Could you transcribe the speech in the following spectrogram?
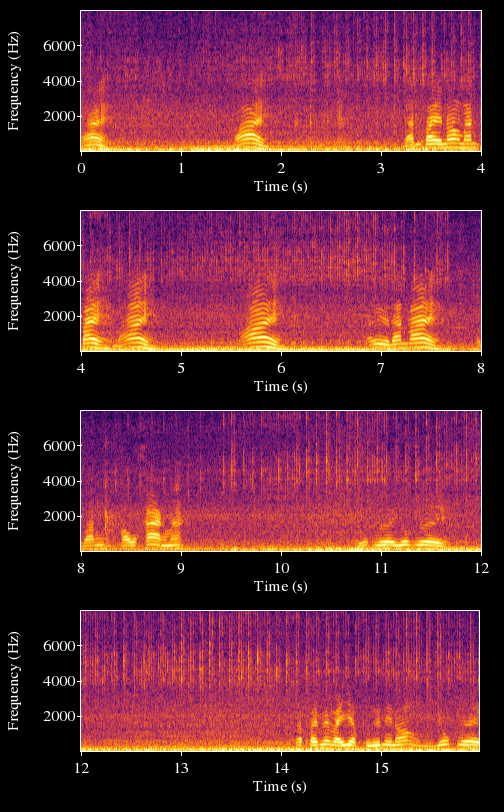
ไปไปดันไปน้องดันไปไปไปเออดันไประวังเผาข้างนะ ยกเลยยกเลยถ้าไปไม่ไหวอย่าฝืนเลยน้อง ยกเลย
